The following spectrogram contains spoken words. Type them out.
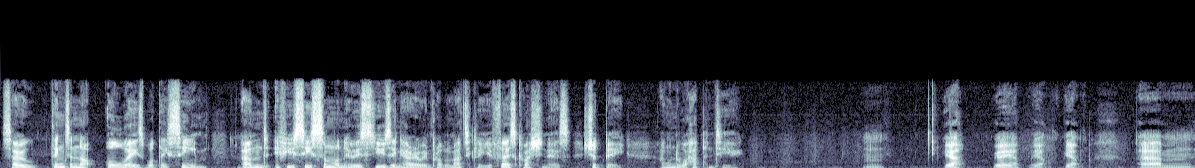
So things are not always what they seem. And if you see someone who is using heroin problematically, your first question is should be, I wonder what happened to you. Mm. Yeah, yeah, yeah, yeah, yeah. Um,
